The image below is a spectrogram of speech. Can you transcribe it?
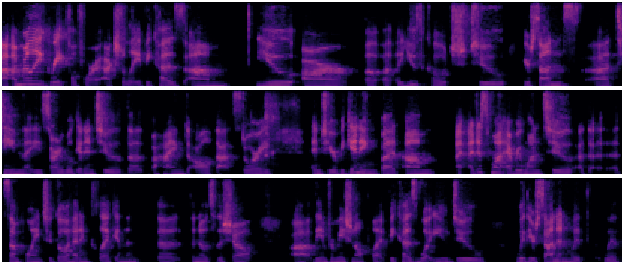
i'm really grateful for it actually because um, you are a, a, youth coach to your son's uh, team that you started. We'll get into the behind all of that story into your beginning, but um, I, I, just want everyone to at, the, at some point to go ahead and click in the the, the notes of the show, uh, the information I'll put because what you do with your son and with with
